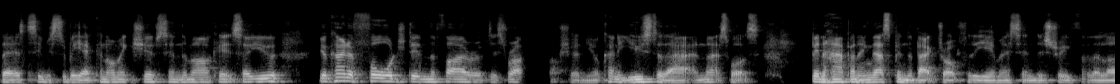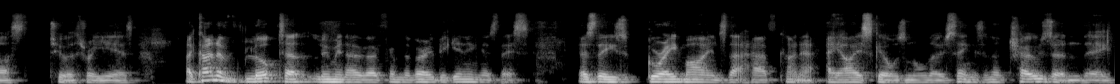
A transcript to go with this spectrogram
there seems to be economic shifts in the market. So you you're kind of forged in the fire of disruption. You're kind of used to that, and that's what's been happening. That's been the backdrop for the EMS industry for the last two or three years. I kind of looked at Luminovo from the very beginning as this as these great minds that have kind of AI skills and all those things, and have chosen the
